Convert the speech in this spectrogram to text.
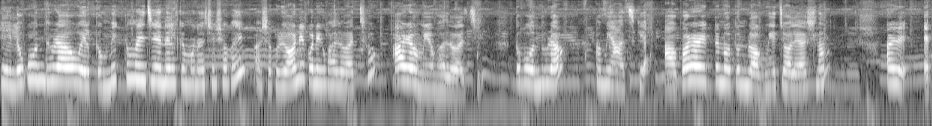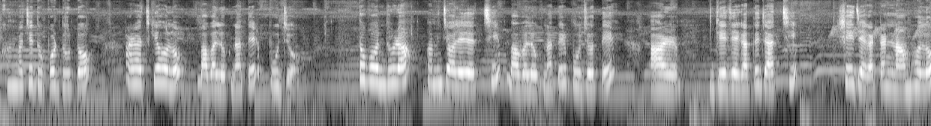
হ্যালো বন্ধুরা welcome back to my channel কেমন আছো সবাই? আশা করি অনেক অনেক ভালো আছো, আর আমিও ভালো আছি। তো বন্ধুরা, আমি আজকে আবার আরেকটা নতুন ব্লগ নিয়ে চলে আসলাম। আর এখন বাজে দুপুর দুটো, আর আজকে হলো বাবা লোকনাথের পুজো। তো বন্ধুরা, আমি চলে যাচ্ছি বাবা লোকনাথের পুজোতে, আর যে জায়গাতে যাচ্ছি, সেই জায়গাটার নাম হলো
